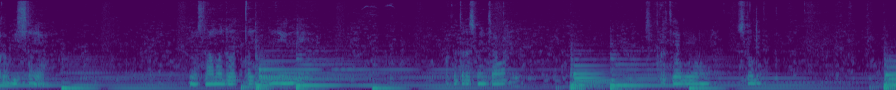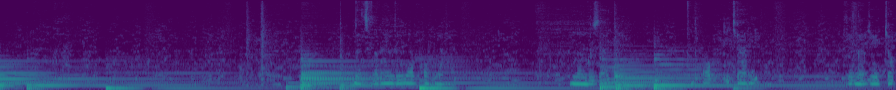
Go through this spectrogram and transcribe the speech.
Kok bisa ya? Yang selama dua tahun ini aku terus mencari. Seperti ada yang sulit dan sekarang intinya apa? Ya menunggu saja. Kalau dicari. Kayak nggak cocok.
